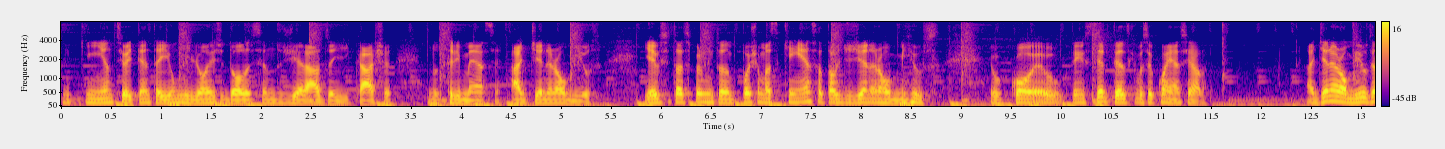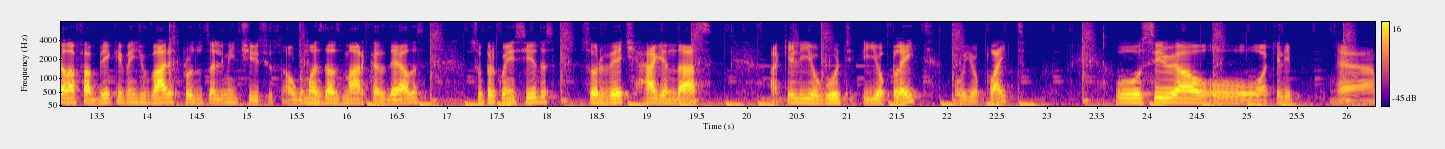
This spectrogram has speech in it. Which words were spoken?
com 581 milhões de dólares sendo gerados aí de caixa no trimestre, a General Mills. E aí você está se perguntando, poxa, mas quem é essa tal de General Mills? Eu, eu tenho certeza que você conhece ela. A General Mills ela fabrica e vende vários produtos alimentícios. Algumas das marcas delas, super conhecidas, sorvete Häagen-Dazs, aquele iogurte Yoplait, ou Yoplait, o cereal, ou aquele, é,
